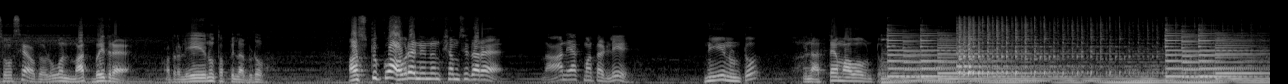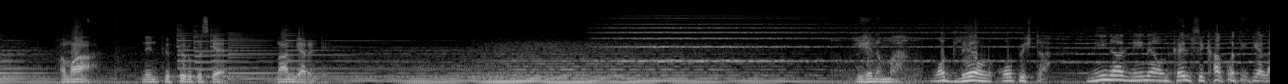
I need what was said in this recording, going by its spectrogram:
ಸೊಸೆ ಆದವಳು ಒಂದು ಮಾತು ಬೈದ್ರೆ ಅದರಲ್ಲಿ ಏನೂ ತಪ್ಪಿಲ್ಲ ಬಿಡು. ಅಷ್ಟಕ್ಕೂ ಅವರೇ ನಿನ್ನನ್ನು ಕ್ಷಮಿಸಿದ್ದಾರೆ. ನಾನು ಯಾಕೆ ಮಾತಾಡಲಿ? ನೀನುಂಟು ಇನ್ನು ಅತ್ತೆ ಮಾವ ಉಂಟು. ಅಮ್ಮ ನಿನ್ನ ಫಿಫ್ಟಿ ರುಪೀಸ್ಗೆ ನಾನು ಗ್ಯಾರಂಟಿ. ಏನಮ್ಮ? ಮೊದಲೇ ಅವನು ಕೋಪಿಷ್ಟ. ನೀನಾಗಿ ನೀನೇ ಅವನ ಕೈಲಿ ಸಿಕ್ಕಾಕೋತಿದ್ಯಲ್ಲ.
